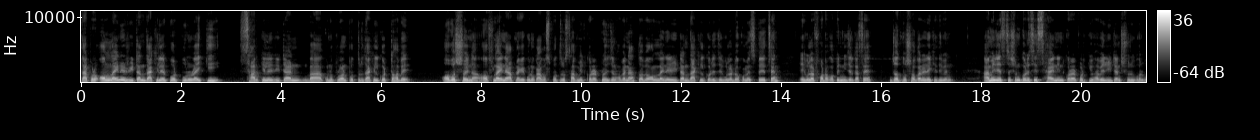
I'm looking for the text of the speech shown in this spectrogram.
তারপর অনলাইনে রিটার্ন দাখিলের পর পুনরায় কি? সার্কেলের রিটার্ন বা কোনো প্রমাণপত্র দাখিল করতে হবে? অবশ্যই না। অফলাইনে আপনাকে কোনো কাগজপত্র সাবমিট করার প্রয়োজন হবে না। তবে অনলাইনে রিটার্ন দাখিল করে যেগুলো ডকুমেন্টস পেয়েছেন, এগুলোর ফটোকপি নিজের কাছে যত্ন সহকারে রেখে দিবেন। আমি রেজিস্ট্রেশন করেছি সাইন ইন করার পর কীভাবে রিটার্ন শুরু করব?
